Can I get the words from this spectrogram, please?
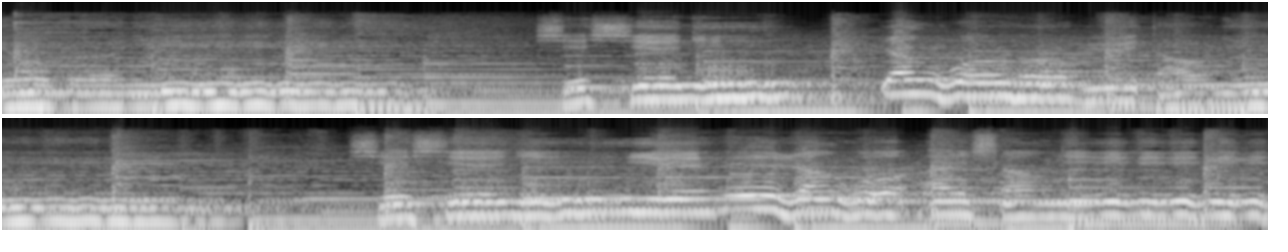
有个你。谢谢你让我遇到你，谢谢你也让我爱上你。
